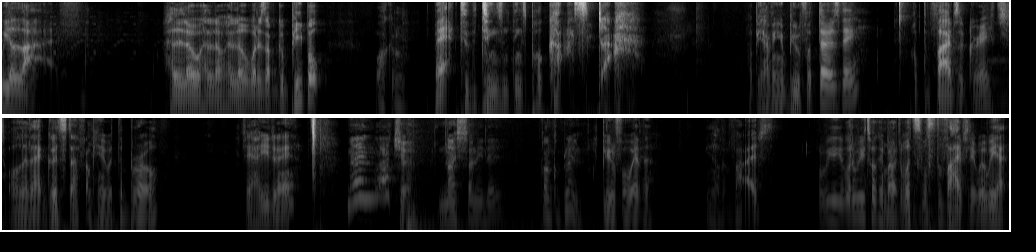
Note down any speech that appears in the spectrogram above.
we are live. Hello, hello, hello. What is up, good people? Welcome back to the Things and Things podcast. Ah. Hope you're having a beautiful Thursday. Hope the vibes are great. All of that good stuff. I'm here with the bro. Jay, how you doing? Man, out you. Nice sunny day. Can't complain. Beautiful weather. You know the vibes. What are we what are we talking about? What's what's the vibes here? Where we at?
